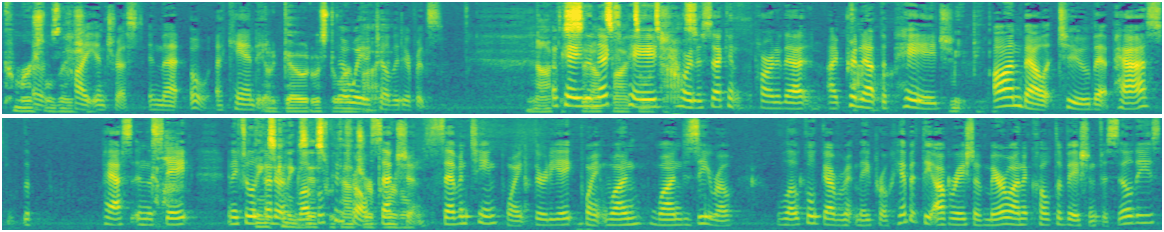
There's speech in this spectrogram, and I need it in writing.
commercialization high interest in that. Oh, a candy. You to go to a store. No way to tell it. the difference. Not okay, the next page or the second part of that, I printed out the page on ballot two that passed the pass in the state. And if you look Things under local control section 17.38.110 local government may prohibit the operation of marijuana cultivation facilities,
